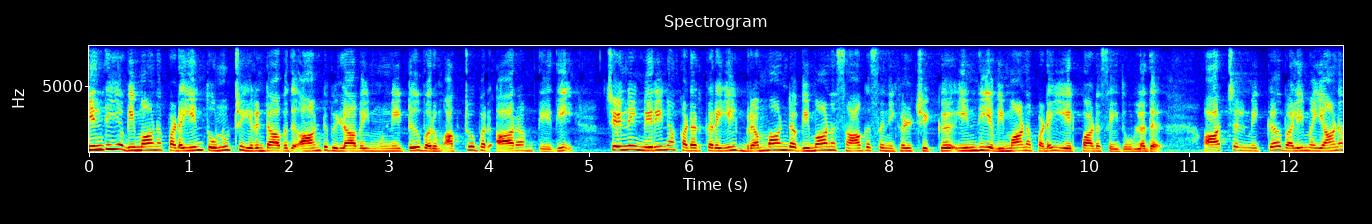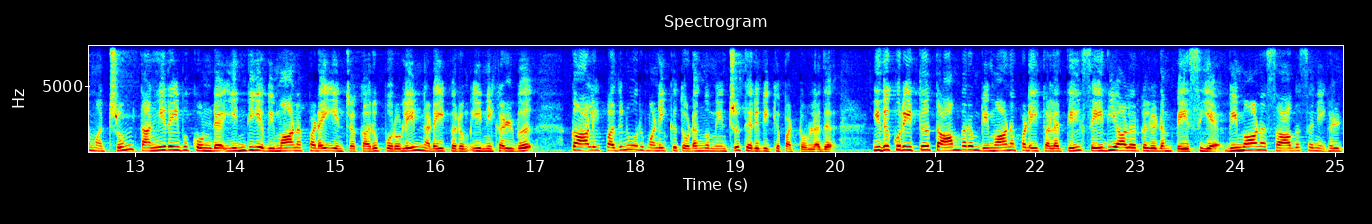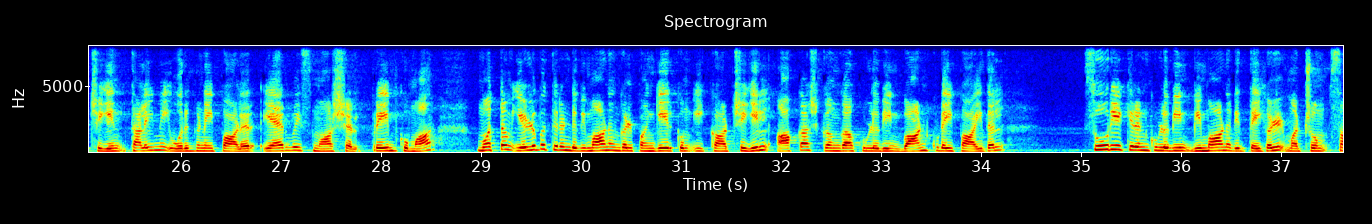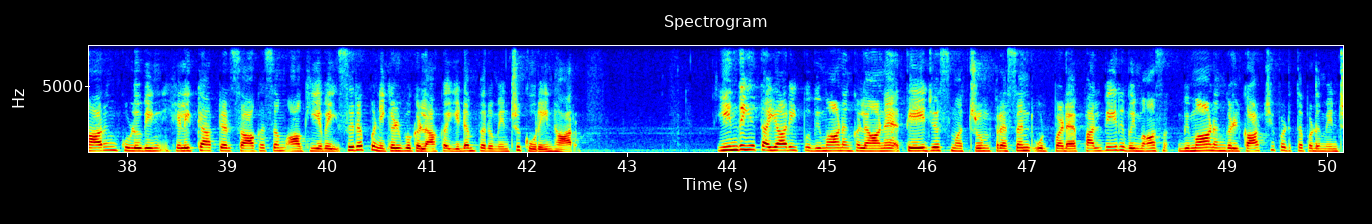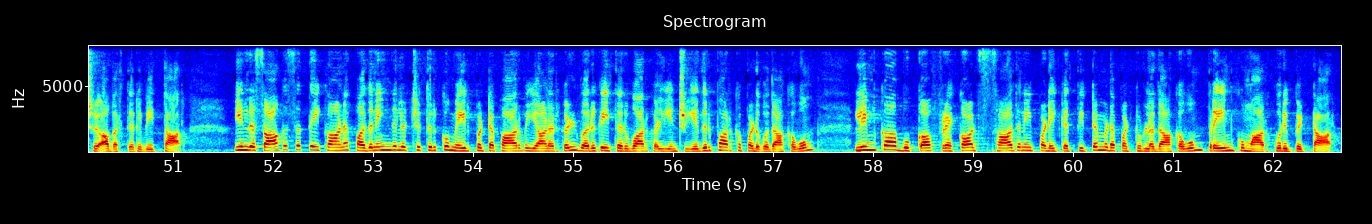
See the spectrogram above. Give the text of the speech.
இந்திய விமானப்படையின் தொன்னூற்றி இரண்டாவது ஆண்டு விழாவை முன்னிட்டு வரும் அக்டோபர் ஆறாம் தேதி சென்னை மெரினா கடற்கரையில் பிரம்மாண்ட விமான சாகச நிகழ்ச்சிக்கு இந்திய விமானப்படை ஏற்பாடு செய்துள்ளது. ஆற்றல் மிக்க வலிமையான மற்றும் தன்னிறைவு கொண்ட இந்திய விமானப்படை என்ற கருப்பொருளில் நடைபெறும் இந்நிகழ்வு காலை பதினோரு மணிக்கு தொடங்கும் என்று தெரிவிக்கப்பட்டுள்ளது. இதுகுறித்து தாம்பரம் விமானப்படை தளத்தில் செய்தியாளர்களிடம் பேசிய விமான சாகச நிகழ்ச்சியின் தலைமை ஒருங்கிணைப்பாளர் ஏர்வைஸ் மார்ஷல் பிரேம்குமார் மொத்தம் 72 விமானங்கள் பங்கேற்கும் இக்காட்சியில் ஆகாஷ் கங்கா குழுவின் வான்குடை பாய்தல் சூரிய கிரண் குழுவின் விமான வித்தைகள் மற்றும் சாரங் குழுவின் ஹெலிகாப்டர் சாகசம் ஆகியவை சிறப்பு நிகழ்வுகளாக இடம்பெறும் என்று கூறினார். இந்திய தயாரிப்பு விமானங்களான தேஜஸ் மற்றும் பிரசன்ட் உட்பட பல்வேறு விமானங்கள் காட்சிப்படுத்தப்படும் என்று அவர் தெரிவித்தார். இந்த சாகசத்தை காண பதினைந்து லட்சத்திற்கும் மேற்பட்ட பார்வையாளர்கள் வருகை தருவார்கள் என்று எதிர்பார்க்கப்படுவதாகவும் லிம்கா புக் ஆஃப் ரெக்கார்ட்ஸ் சாதனை படைக்க திட்டமிடப்பட்டுள்ளதாகவும் பிரேம்குமார் குறிப்பிட்டார்.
